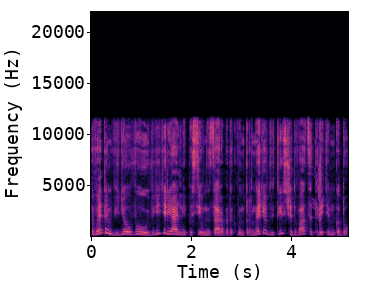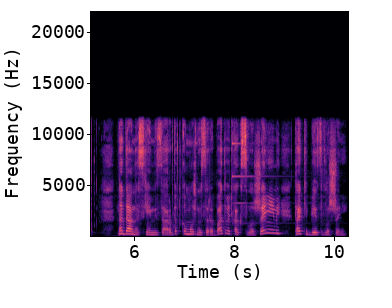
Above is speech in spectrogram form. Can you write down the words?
В этом видео вы увидите реальный пассивный заработок в интернете в 2023 году. На данной схеме заработка можно зарабатывать как с вложениями, так и без вложений.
